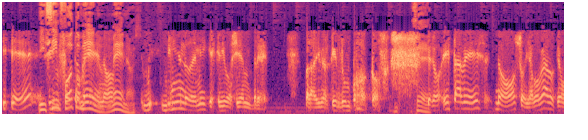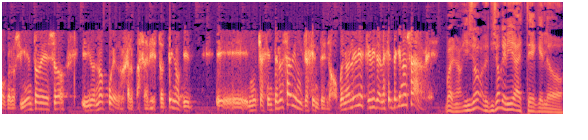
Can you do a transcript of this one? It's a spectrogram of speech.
Y, ¿eh? y sin, foto, menos, menos. Viniendo de mí que escribo siempre para divertirlo un poco. Pero esta vez, no, soy abogado, tengo conocimiento de eso, y digo, no puedo dejar pasar esto, tengo que eh, mucha gente lo sabe y mucha gente no. Bueno, le voy a escribir a la gente que no sabe. Bueno, y yo yo quería este que lo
